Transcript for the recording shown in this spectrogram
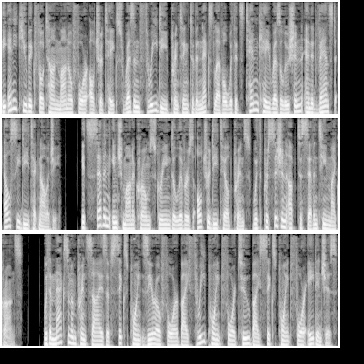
The Anycubic Photon Mono 4 Ultra takes resin 3D printing to the next level with its 10K resolution and advanced LCD technology. Its 7-inch monochrome screen delivers ultra-detailed prints with precision up to 17 microns. With a maximum print size of 6.04 by 3.42 by 6.48 inches,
